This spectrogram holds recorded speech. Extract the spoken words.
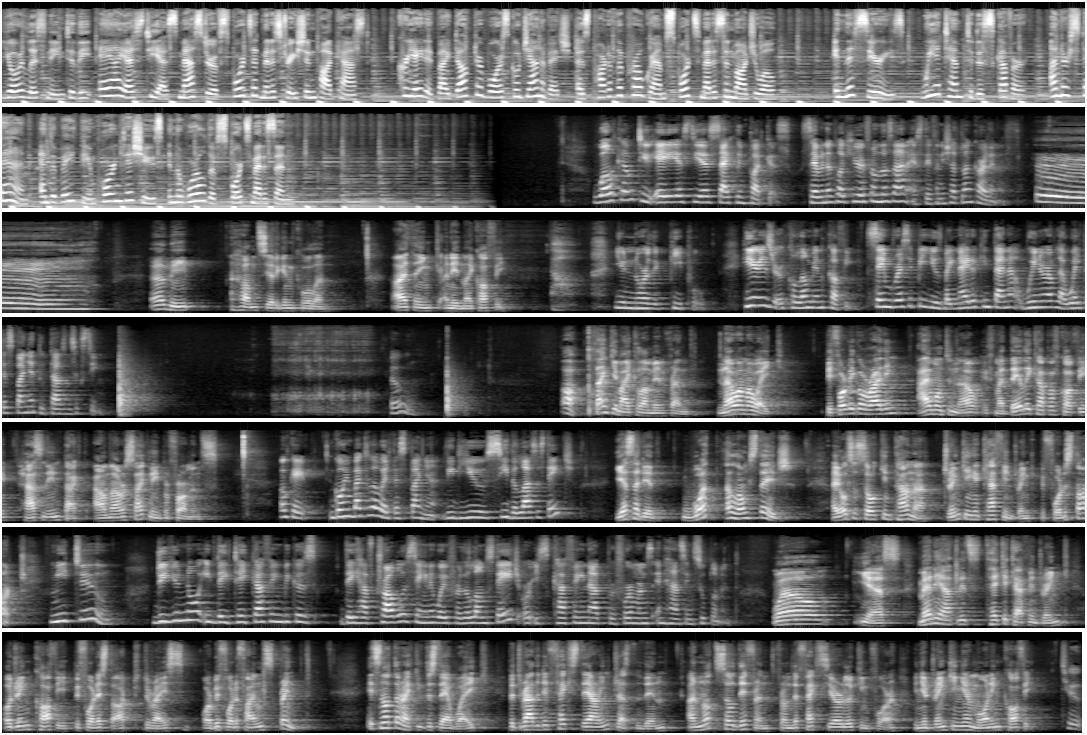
You're listening to the AISTS Master of Sports Administration podcast, created by Dr. Boris Gojanovic as part of the program Sports Medicine module. In this series, we attempt to discover, understand, and debate the important issues in the world of sports medicine. Welcome to AISTS Cycling Podcast. 7 o'clock here from the sun, Stephanie Chatlan Cardenas. Eh, Annie, Hans Jürgen Kohle. I think I need my coffee. Ah, you Nordic people. Here is your Colombian coffee. Same recipe used by Nairo Quintana, winner of La Vuelta a España 2016. Oh. Oh, thank you, my Colombian friend. Now I'm awake. Before we go riding, I want to know if my daily cup of coffee has an impact on our cycling performance. Okay, going back to the Vuelta a España, did you see the last stage? Yes, I did. What a long stage! I also saw Quintana drinking a caffeine drink before the start. Me too. Do you know if they take caffeine because they have trouble staying away for the long stage or is caffeine a performance enhancing supplement? Well, yes, many athletes take a caffeine drink or drink coffee before they start the race or before the final sprint. It's not directly to stay awake, but rather the effects they are interested in are not so different from the effects you're looking for when you're drinking your morning coffee. True.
